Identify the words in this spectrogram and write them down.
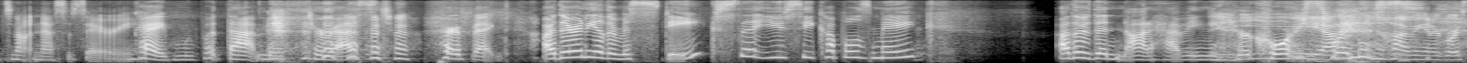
it's not necessary. Okay, we put that myth to rest. Perfect. Are there any other mistakes that you see couples make? Other than not having intercourse, yeah, when not having intercourse.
